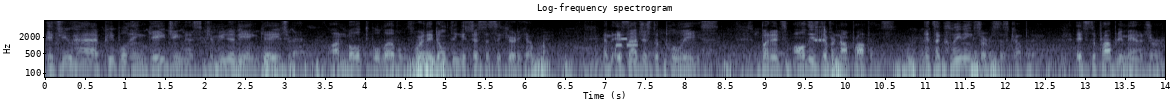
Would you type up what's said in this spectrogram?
if you had people engaging this community engagement on multiple levels, where they don't think it's just a security company, and it's not just the police, but it's all these different nonprofits. It's a cleaning services company. It's the property manager,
